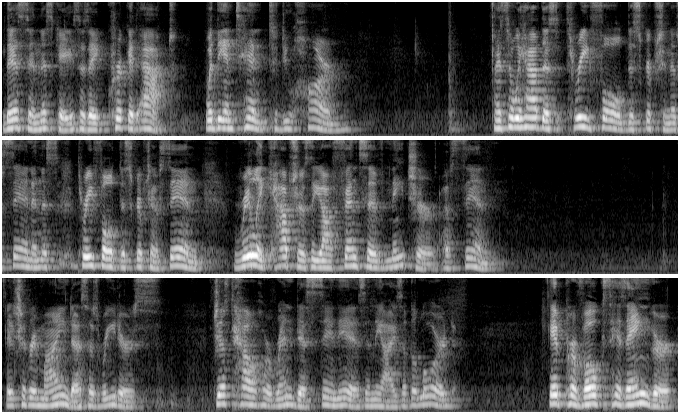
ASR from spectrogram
This, in this case, is a crooked act with the intent to do harm. And so we have this threefold description of sin, and this threefold description of sin really captures the offensive nature of sin. It should remind us as readers just how horrendous sin is in the eyes of the Lord. It provokes his anger,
